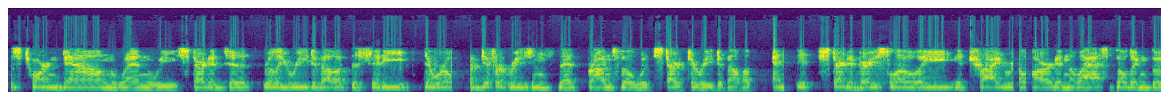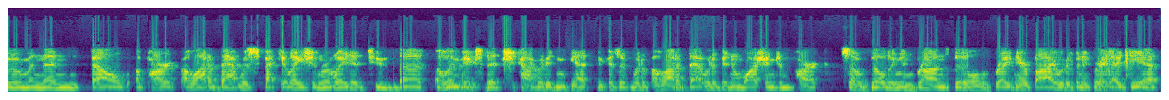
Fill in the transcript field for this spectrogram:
was torn down, when we started to really redevelop the city. There were a lot of different reasons that Bronzeville would start to redevelop. And it started very slowly. It tried real hard in the last building boom and then fell apart. A lot of that was speculation related to the Olympics that Chicago didn't get because it would have, a lot of that would have been in Washington Park. So building in Bronzeville right nearby would have been a great idea.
